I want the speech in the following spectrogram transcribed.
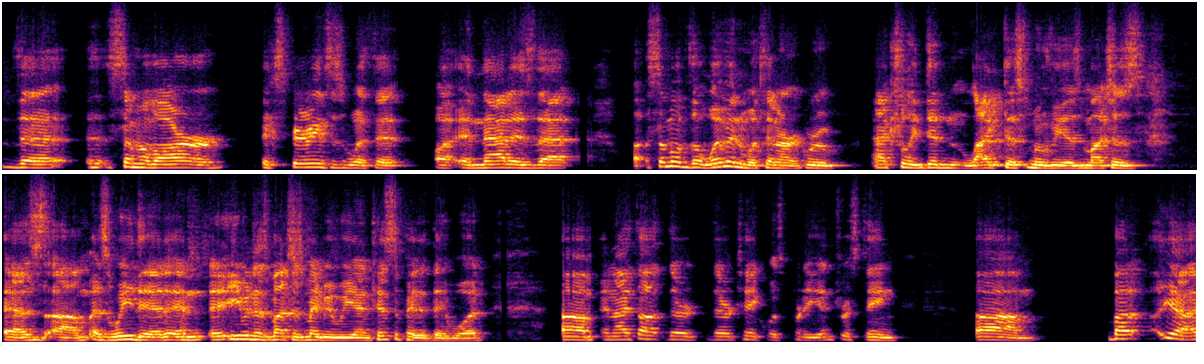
the some of our experiences with it, uh, and that is that uh, some of the women within our group actually didn't like this movie as much as as um, as we did, and even as much as maybe we anticipated they would. Um, and I thought their their take was pretty interesting. Um, but yeah,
